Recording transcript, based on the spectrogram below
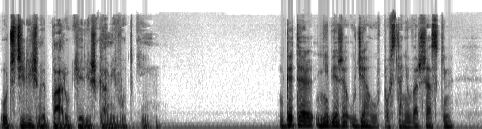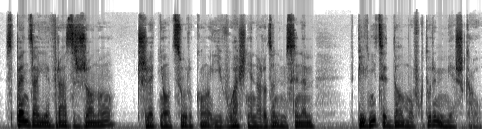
Uczciliśmy paru kieliszkami wódki. Goethel nie bierze udziału w powstaniu warszawskim. Spędza je wraz z żoną, trzyletnią córką i właśnie narodzonym synem w piwnicy domu, w którym mieszkał.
